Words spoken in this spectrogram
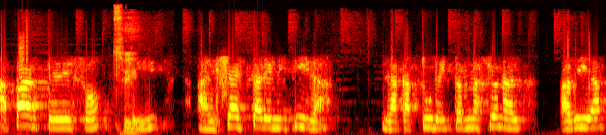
Aparte de eso, sí. al ya estar emitida la captura internacional, había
